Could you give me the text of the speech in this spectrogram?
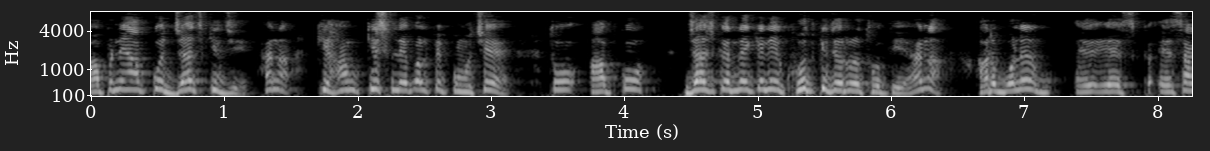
अपने आप को जज कीजिए, है ना? कि हम किस लेवल पे पहुँचे हैं। तो आपको जज करने के लिए खुद की ज़रूरत होती है ना? और बोले ऐसा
